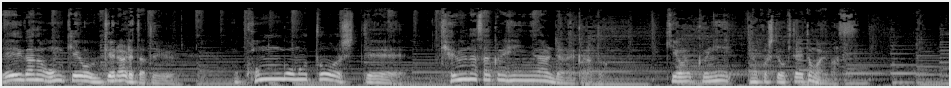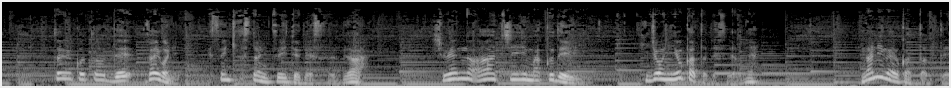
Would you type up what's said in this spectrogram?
映画の恩恵を受けられたという今後も通して稀有な作品になるんじゃないかなと記憶に残しておきたいと思います。ということで最後に演キャストについてですが主演のアーチー・マクデイ非常に良かったですよね。何が良かったって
